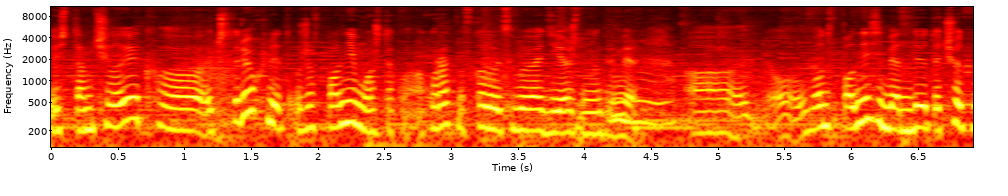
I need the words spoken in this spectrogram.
То есть там человек э, четырех лет уже вполне может так аккуратно складывать свою одежду, например. Mm. Он вполне себе отдает отчет,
